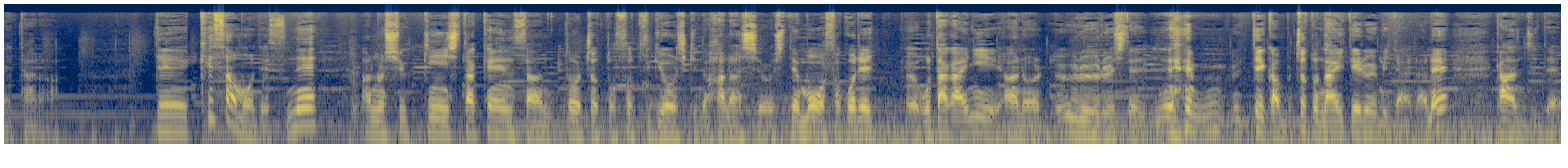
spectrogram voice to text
えたら。で今朝もですねあの出勤したケンさんとちょっと卒業式の話をしてもうそこでお互いにあのうるうるして、ね、っていうかちょっと泣いてるみたいなね感じで。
